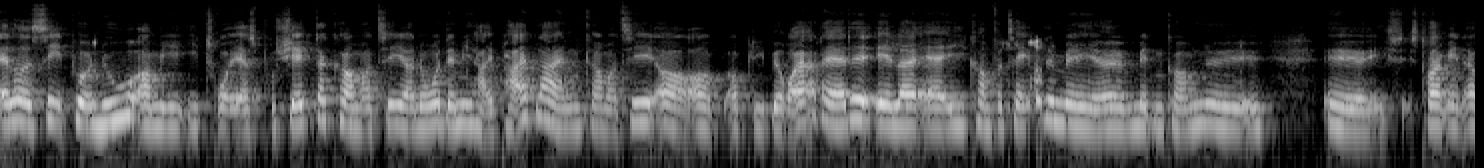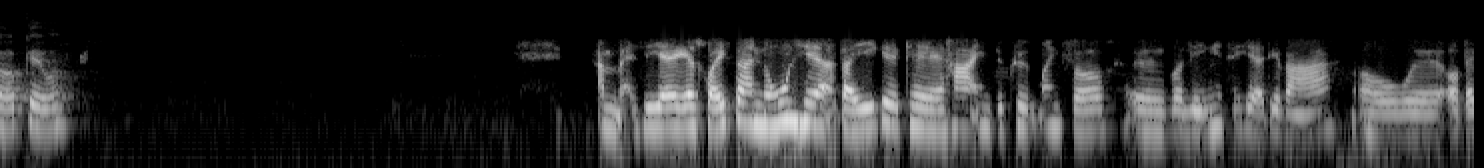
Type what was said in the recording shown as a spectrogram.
allerede set på nu, om I, I tror, jeres projekter kommer til, og nogle af dem, I har i pipeline, kommer til at, at, at blive berørt af det, eller er I komfortable med, øh, med den kommende øh, strøm ind af opgaver? Jamen, altså, jeg, jeg tror ikke, der er nogen her, der ikke kan have en bekymring for, øh, hvor længe det her det varer, og, øh, og hvad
